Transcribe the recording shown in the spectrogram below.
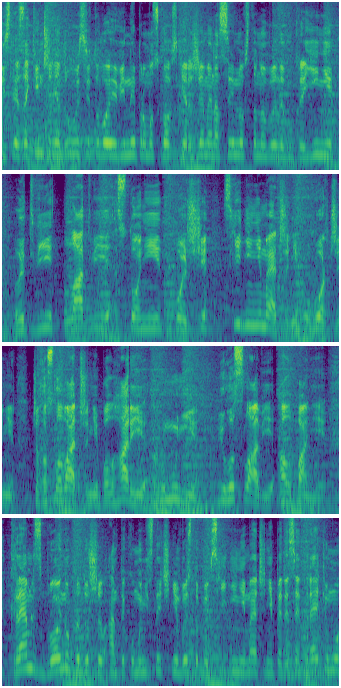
Після закінчення Другої світової війни промосковські режими насильно встановили в Україні, Литві, Латвії, Естонії, Польщі, Східній Німеччині, Угорщині, Чехословаччині, Болгарії, Румунії, Югославії, Албанії. Кремль збройно придушив антикомуністичні виступи в Східній Німеччині 53-му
